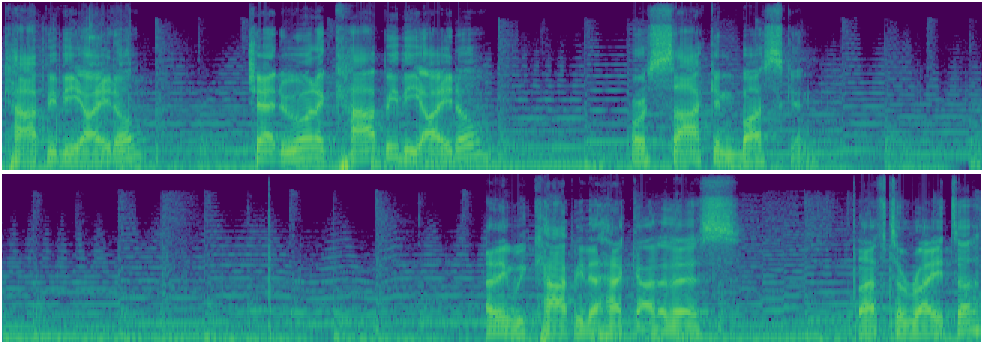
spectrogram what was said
Copy the idol. Chat, do we want to copy the idol or sock and buskin? I think we copy the heck out of this. Left to right. uh?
